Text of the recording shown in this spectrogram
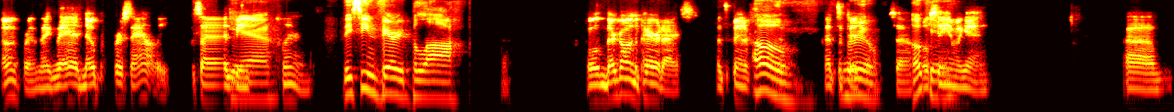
going for them. Like they had no personality besides Yeah. being twins." They seem very blah. Well, they're going to paradise. That's been a, Oh, that's official. real. So we'll see him again. Um,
